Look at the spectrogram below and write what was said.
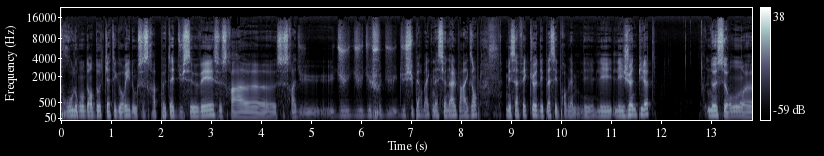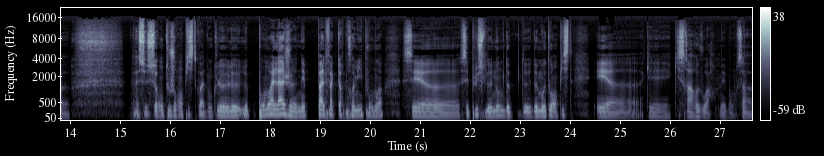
rouleront dans d'autres catégories, donc ce sera peut-être du CEV, ce sera, euh, ce sera du, du, Superbike national par exemple, mais ça fait que déplacer le problème. Les, jeunes pilotes ne seront. Euh, seront toujours en piste. Quoi. Donc le, le, pour moi, l'âge n'est pas le facteur premier pour moi. C'est euh, plus le nombre de, de, motos en piste et qui, qui, sera à revoir. Mais bon, ça,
